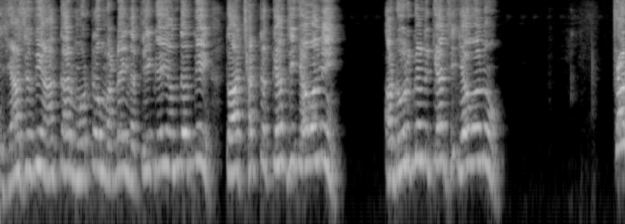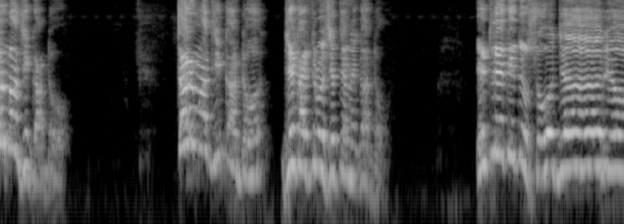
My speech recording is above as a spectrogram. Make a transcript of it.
જ્યાં સુધી અહંકાર મોટો મડાઈ નથી ગઈ અંદરથી, તો આ છટક ક્યાંથી જવાની? આ દુર્ગંધ ક્યાંથી જવાનું? તરમાંથી કાઢો. તરમાંથી કાઢો. જે કચરો છે તેને કાઢો. એટલે કીધું, સોજાર્યો.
